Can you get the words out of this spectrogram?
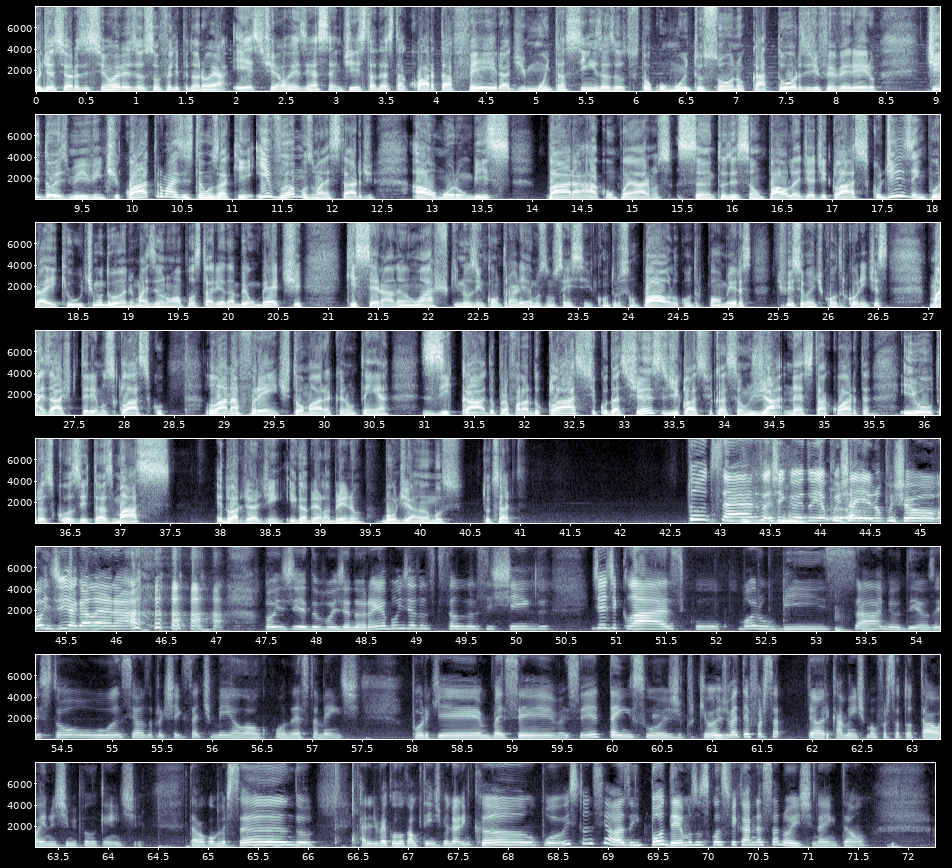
Bom dia, senhoras e senhores. Eu sou Felipe Noronha. Este é o Resenha Santista desta quarta-feira de muitas cinzas. Eu estou com muito sono, 14 de fevereiro de 2024, mas estamos aqui e vamos mais tarde ao Morumbis para acompanharmos Santos e São Paulo. É dia de clássico. Dizem por aí que o último do ano, mas eu não apostaria na Belmbet que será, não. Acho que nos encontraremos, não sei se contra o São Paulo, contra o Palmeiras, dificilmente contra o Corinthians, mas acho que teremos clássico lá na frente. Tomara que eu não tenha zicado. Para falar do clássico, das chances de classificação já nesta quarta e outras cositas, mas Eduardo Jardim e Gabriela Brino, bom dia a ambos. Tudo certo? Tudo certo, achei que o Edu ia puxar e ele não puxou. Bom dia, galera! bom dia, Edu, bom dia, Noronha, bom dia a todos que estão nos assistindo. Dia de clássico, Morumbis. Ai, meu Deus, eu estou ansiosa para que chegue 7 e meia logo, honestamente. Porque vai ser, vai ser tenso hoje. Porque hoje vai ter força, teoricamente, uma força total aí no time, pelo que a gente tava conversando. Cara, ele vai colocar o que tem de melhor em campo. Eu estou ansiosa. E podemos nos classificar nessa noite, né? Então,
